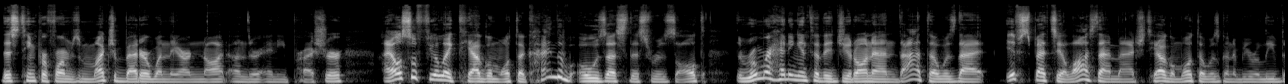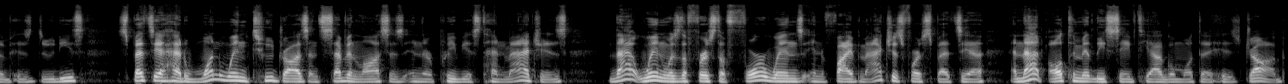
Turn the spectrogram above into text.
this team performs much better when they are not under any pressure. I also feel like Thiago Motta kind of owes us this result. The rumor heading into the Girona Andata was that if Spezia lost that match, Thiago Motta was going to be relieved of his duties. Spezia had one win, two draws, and seven losses in their previous 10 matches. That win was the first of four wins in five matches for Spezia, and that ultimately saved Thiago Motta his job.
